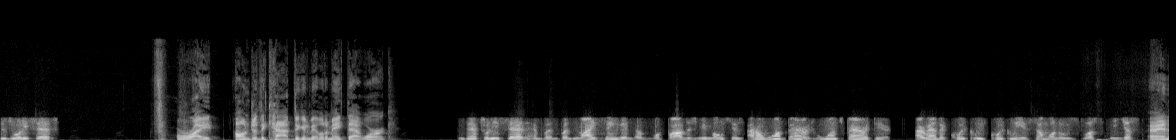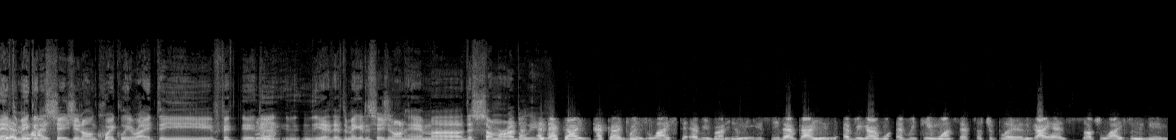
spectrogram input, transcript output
This is what he says. Right under the cap, they're going to be able to make that work. That's what he said. But but my thing, that- uh, what bothers me most is I don't want Barrett. Who wants Barrett there? I rather Quickley. Quickley is someone who's just he just And they have to make a decision on Quickley, right? The fifth, uh, the yeah, they have to make a decision on him uh, this summer, I believe. And that guy, that guy brings life to everybody. I mean, you see that guy. Every guy, every team wants that such a player. The guy has such life in the game.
